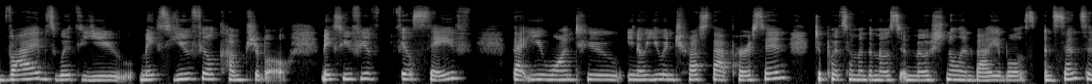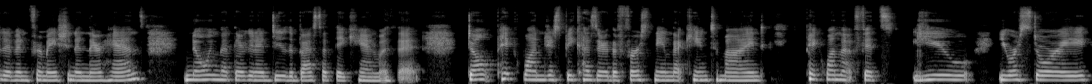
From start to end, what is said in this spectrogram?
vibes with you, makes you feel comfortable, makes you feel feel safe that you want to, you know, you entrust that person to put some of the most emotional and valuable and sensitive information in their hands, knowing that they're going to do the best that they can with it. Don't pick one just because they're the first name that came to mind. Pick one that fits you, your story,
